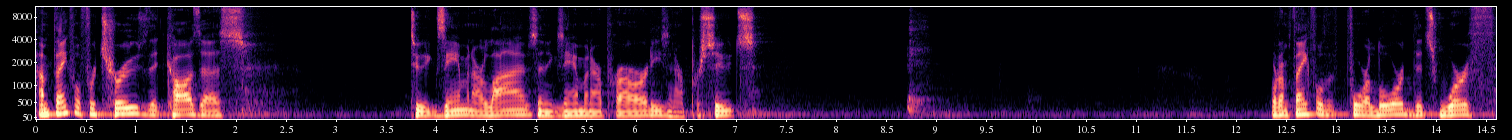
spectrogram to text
I'm thankful for truths that cause us to examine our lives and examine our priorities and our pursuits. Lord, I'm thankful for a Lord that's worth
